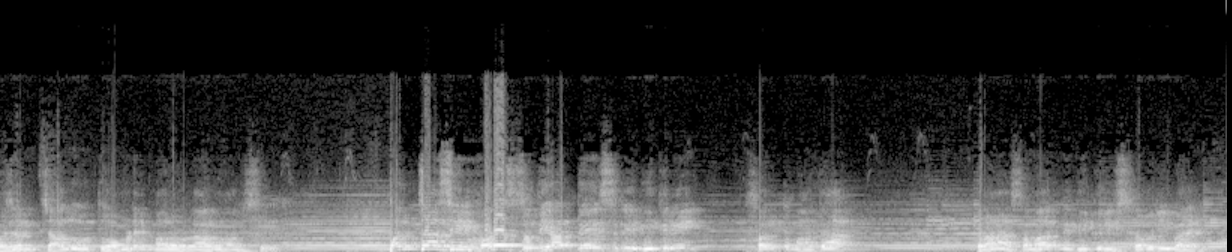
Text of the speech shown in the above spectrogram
ભજન ચાલુ હતું. હમણે મારો રામ આવશે. પંચ્યાસી વર્ષ સુધી આ દેશની દીકરી સંત માતા રાણા સમાજની દીકરી સબરીબાઈ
